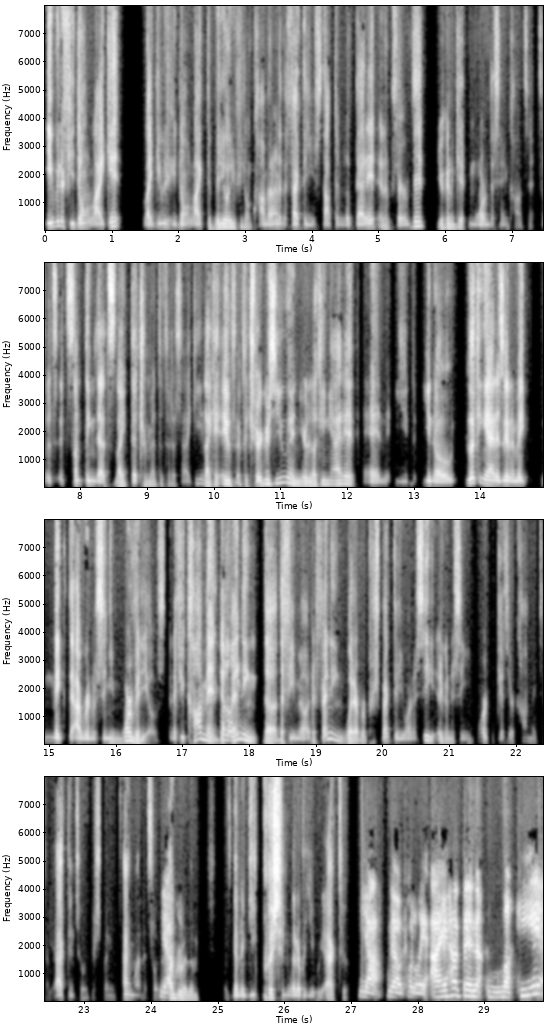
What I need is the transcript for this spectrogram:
even if you don't like it, like even if you don't like the video and if you don't comment on it the fact that you stopped and looked at it and observed it you're going to get more of the same content so it's it's something that's like detrimental to the psyche like if, if it triggers you and you're looking at it and you you know looking at it is going to make make the algorithm send you more videos and if you comment defending the the female defending whatever perspective you want to see they're going to see you more because your comments are reacting to it you're spending time on it so the yeah. algorithm is going to keep pushing whatever you react to. Yeah, no, totally. I have been lucky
